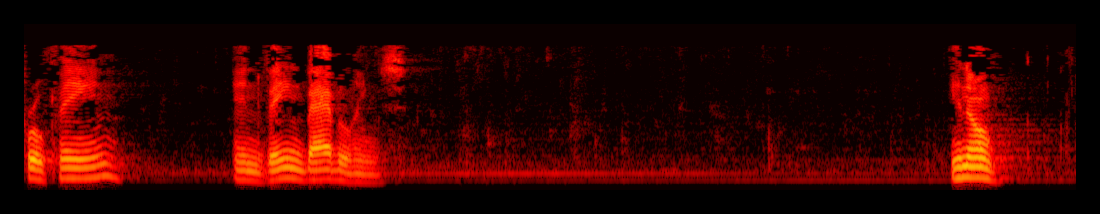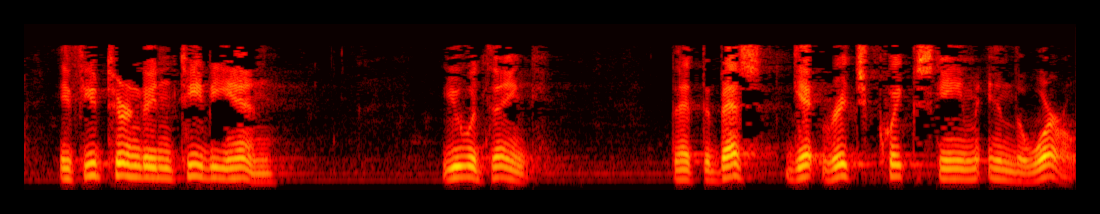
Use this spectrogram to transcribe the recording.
profane and vain babblings You know, if you turned in TBN, you would think that the best get rich quick scheme in the world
